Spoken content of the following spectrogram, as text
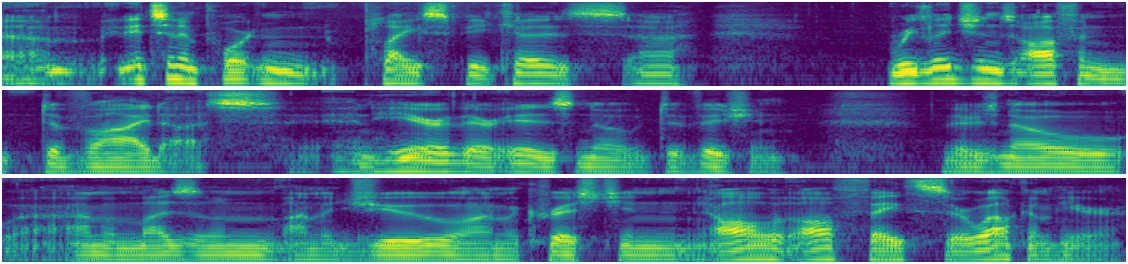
um, it's an important place because uh, religions often divide us, and here there is no division. There's no I'm a Muslim, I'm a Jew, I'm a Christian. All all faiths are welcome here.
